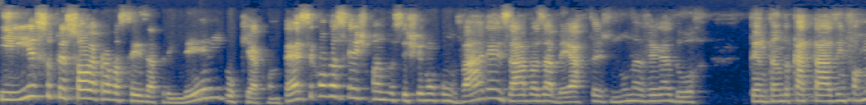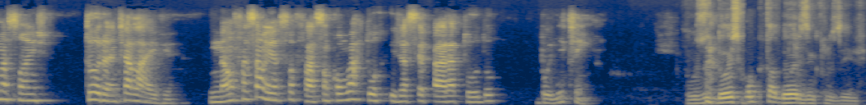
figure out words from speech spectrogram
E isso, pessoal, é para vocês aprenderem o que acontece com vocês quando vocês ficam com várias abas abertas no navegador, tentando catar as informações durante a live. Não façam isso, façam como o Arthur, que já separa tudo bonitinho. Uso dois computadores, inclusive.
